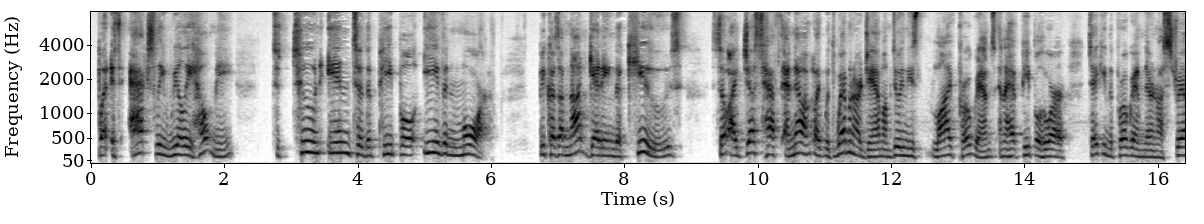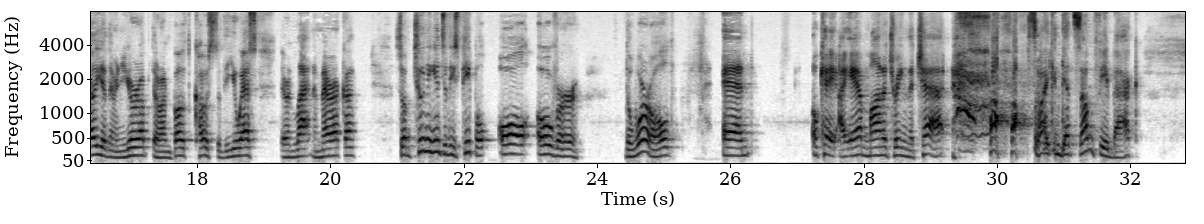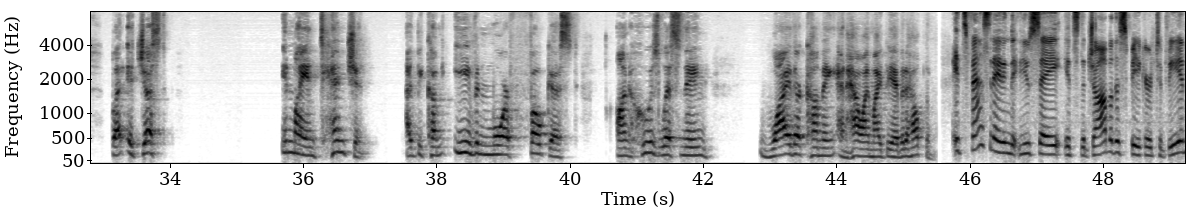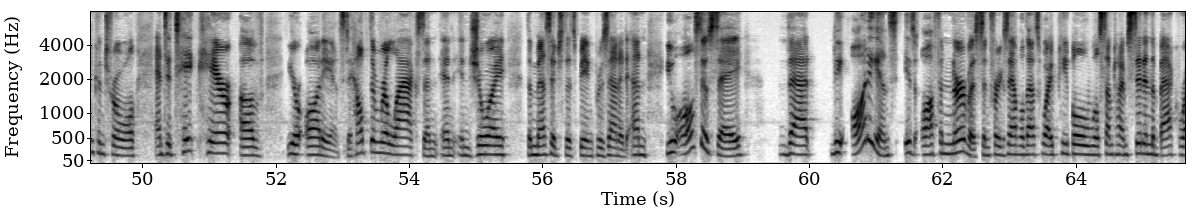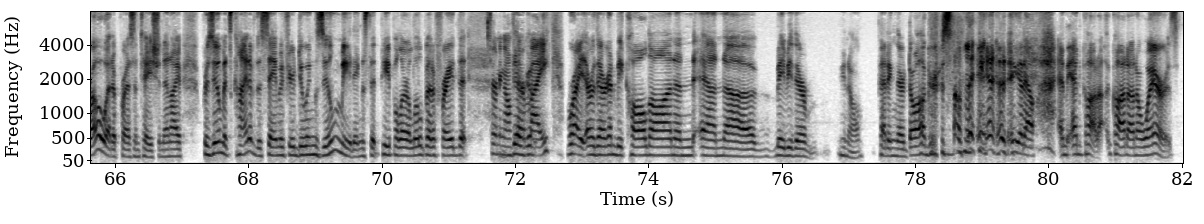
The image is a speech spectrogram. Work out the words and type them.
but it's actually really helped me to tune into the people even more because I'm not getting the cues. So I just have to, and now I'm like with Webinar Jam, I'm doing these live programs, and I have people who are taking the program. They're in Australia, they're in Europe, they're on both coasts of the US, they're in Latin America. So I'm tuning into these people all over the world. And okay, I am monitoring the chat so I can get some feedback. But it just, in my intention, I've become even more focused on who's listening, why they're coming, and how I might be able to help them. It's fascinating that you say it's the job of the speaker to be in control and to take care of your audience, to help them relax and, and enjoy the message that's being presented. And you also say that the audience is often nervous. And for example, that's why people will sometimes sit in the back row at a presentation. And I presume it's kind of the same if you're doing Zoom meetings that people are a little bit afraid that turning off their gonna, mic. Right. Or they're going to be called on and, and uh, maybe they're, you know, petting their dog or something, you know, and, and caught, caught unawares.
